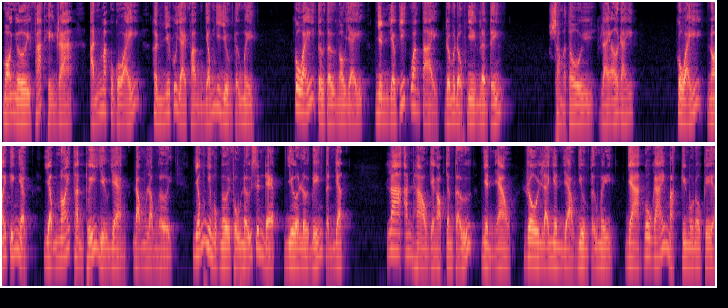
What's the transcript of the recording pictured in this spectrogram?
Mọi người phát hiện ra ánh mắt của cô ấy hình như có vài phần giống với Dương Tử Mi. Cô ấy từ từ ngồi dậy, nhìn vào chiếc quan tài rồi mới đột nhiên lên tiếng. Sao mà tôi lại ở đây? Cô ấy nói tiếng Nhật, giọng nói thanh thúy dịu dàng, động lòng người, giống như một người phụ nữ xinh đẹp vừa lười biếng tỉnh giấc. La Anh Hào và Ngọc Chân Tử nhìn nhau, rồi lại nhìn vào Dương Tử Mi và cô gái mặc kimono kia.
